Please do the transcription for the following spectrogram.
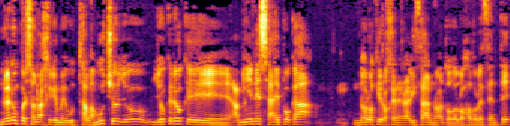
No era un personaje que me gustaba mucho. Yo, yo creo que a mí en esa época, no lo quiero generalizar, ¿no? A todos los adolescentes,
